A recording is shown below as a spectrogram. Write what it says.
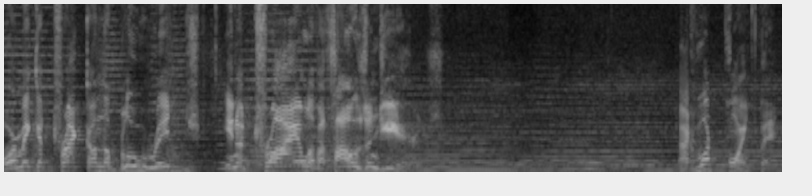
or make a track on the Blue Ridge in a trial of a thousand years. At what point, then,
